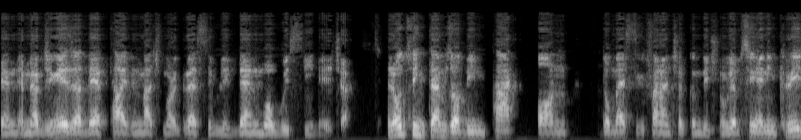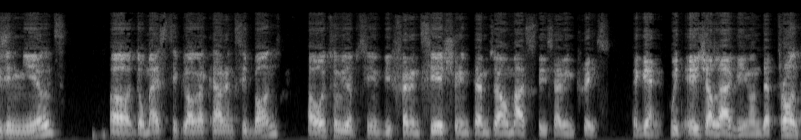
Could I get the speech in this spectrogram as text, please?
and emerging Asia, they're tightened much more aggressively than what we see in Asia. And also in terms of the impact on domestic financial condition. We have seen an increase in yields, uh, domestic local currency bonds. Also, we have seen differentiation in terms of how much these have increased. Again, with Asia lagging on that front,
